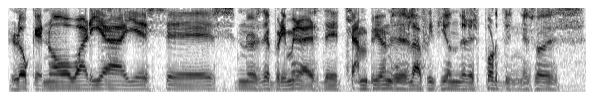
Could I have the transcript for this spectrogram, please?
lo que no varía y es, es- no es de primera, es de Champions, es la afición del Sporting. Eso es,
